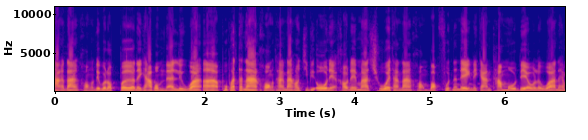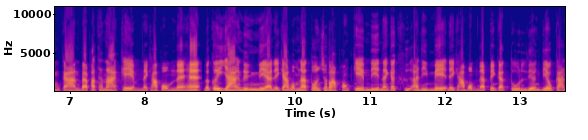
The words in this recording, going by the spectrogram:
ทางด้านของ developer นะครับผมนะหรือว่าผู้พัฒนาของทางด้านของ GPO เนี่ยเขาได้มาช่วยทางด้านของบล็อกฟุตนั่นเองในการทำโมเดล หรือว่าทำการแบบพัฒนาเกมนะครับผมนะฮะแล้วก็อีกอย่างหนึ่งเนี่ยนะครับผมนะต้นฉบับของเกมนี้นั่นก็คืออนิเมะนะครับผมนะเป็นการ์ตูนเรื่องเดียวกัน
